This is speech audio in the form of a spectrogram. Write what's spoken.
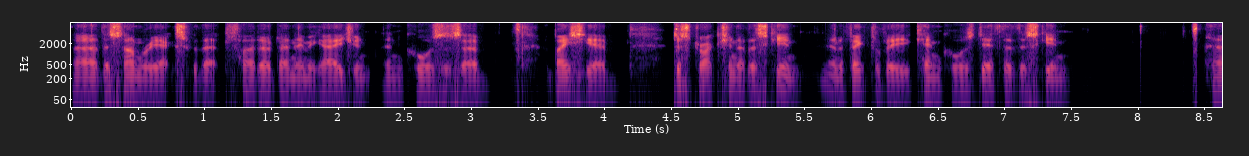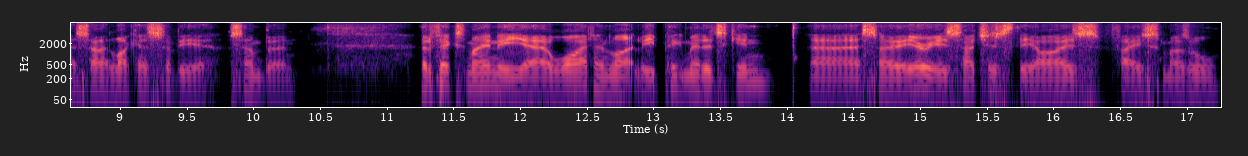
uh, the sun reacts with that photodynamic agent and causes a basically a destruction of the skin and effectively it can cause death of the skin uh, so like a severe sunburn. It affects mainly uh, white and lightly pigmented skin, uh, so areas such as the eyes, face, muzzle,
